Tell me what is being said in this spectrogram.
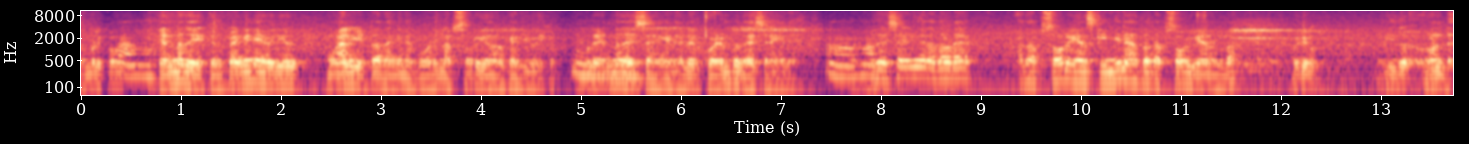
നമ്മളിപ്പോൾ എണ്ണ തേക്കുന്നത് ഇപ്പം എങ്ങനെയാണ് ഒരു മാല ഇട്ടാൽ അങ്ങനെ ബോഡിയിൽ അബ്സോർബ് ചെയ്യുന്ന ആൾക്കാർ ചോദിക്കും. നമ്മൾ എണ്ണ തേച്ചാൽ എങ്ങനെ? അല്ലെങ്കിൽ കുഴമ്പ് തേച്ചാൽ എങ്ങനെ? കുഴമ്പ് തേച്ചാൽ കഴിഞ്ഞാൽ അതവിടെ അത് അബ്സോർബ് ചെയ്യാൻ സ്കിന്നിനകത്ത് അത് അബ്സോർബ് ചെയ്യാനുള്ള ഒരു ഇത് ഉണ്ട്.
